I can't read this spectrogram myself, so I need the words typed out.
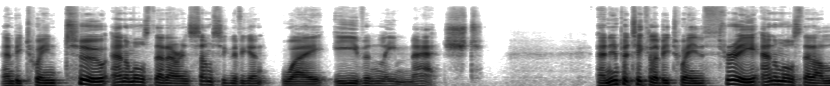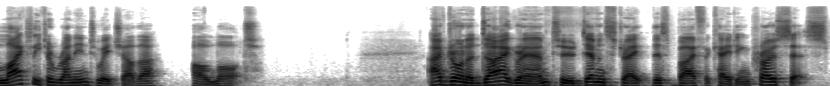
and between two, animals that are in some significant way evenly matched. And in particular between three, animals that are likely to run into each other a lot. I've drawn a diagram to demonstrate this bifurcating process.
